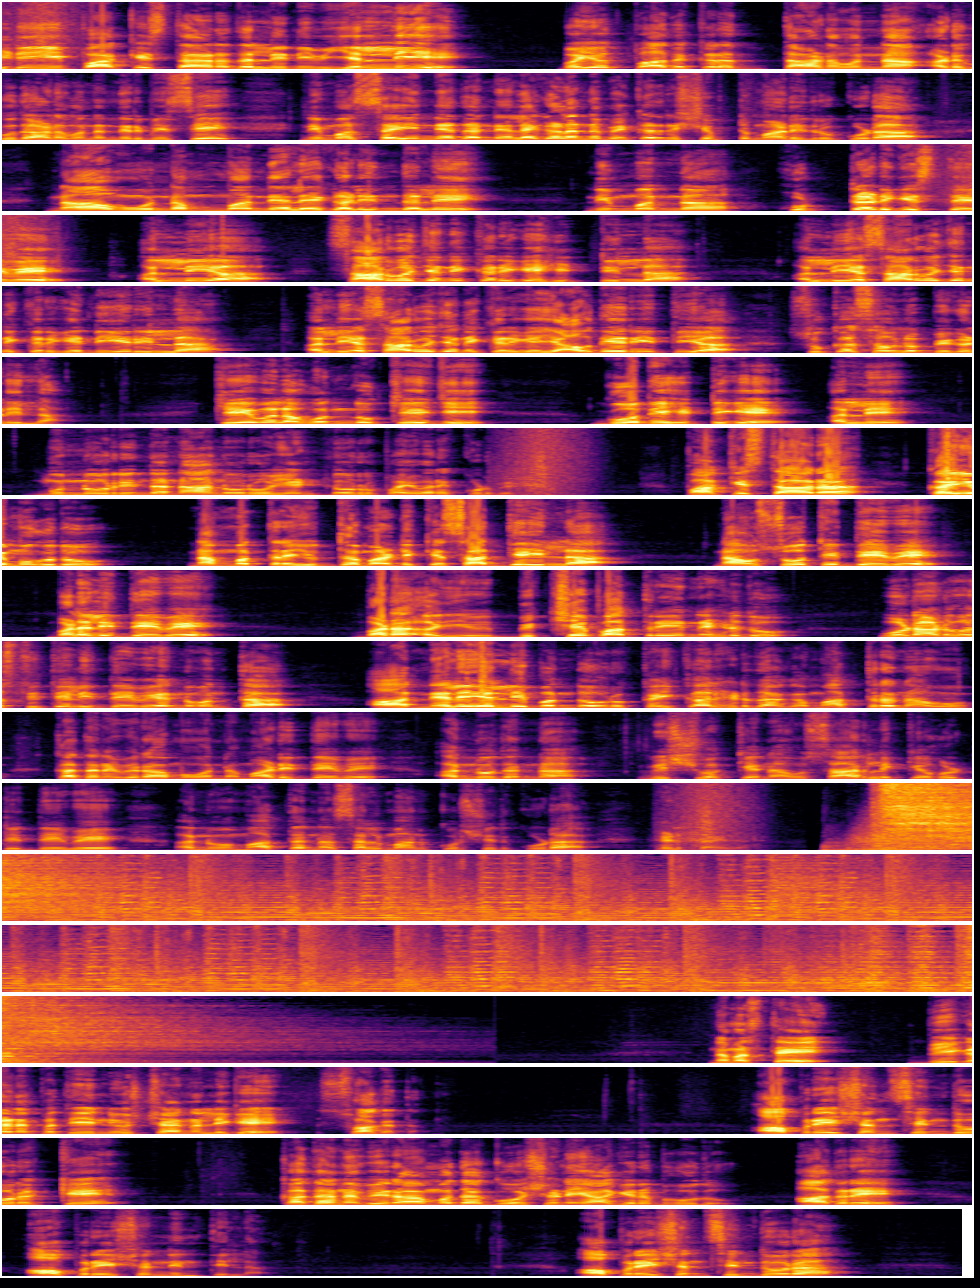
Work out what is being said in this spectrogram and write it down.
ಇಡೀ ಪಾಕಿಸ್ತಾನದಲ್ಲಿ ನೀವು ಎಲ್ಲಿಯೇ ಭಯೋತ್ಪಾದಕರ ತಾಣವನ್ನು ಅಡಗುದಾಣವನ್ನು ನಿರ್ಮಿಸಿ, ನಿಮ್ಮ ಸೈನ್ಯದ ನೆಲೆಗಳನ್ನು ಬೇಕಾದರೆ ಶಿಫ್ಟ್ ಮಾಡಿದರೂ ಕೂಡ ನಾವು ನಮ್ಮ ನೆಲೆಗಳಿಂದಲೇ ನಿಮ್ಮನ್ನು ಹುಟ್ಟಡಗಿಸ್ತೇವೆ. ಅಲ್ಲಿಯ ಸಾರ್ವಜನಿಕರಿಗೆ ಹಿಟ್ಟಿಲ್ಲ, ಅಲ್ಲಿಯ ಸಾರ್ವಜನಿಕರಿಗೆ ನೀರಿಲ್ಲ, ಅಲ್ಲಿಯ ಸಾರ್ವಜನಿಕರಿಗೆ ಯಾವುದೇ ರೀತಿಯ ಸುಖ ಸೌಲಭ್ಯಗಳಿಲ್ಲ. ಕೇವಲ ಒಂದು ಕೆ ಜಿ ಗೋಧಿ ಹಿಟ್ಟಿಗೆ ಅಲ್ಲಿ ಮುನ್ನೂರರಿಂದ ನಾನ್ನೂರು ಎಂಟುನೂರು ರೂಪಾಯಿವರೆಗೆ ಕೊಡಬೇಕು. ಪಾಕಿಸ್ತಾನ ಕೈ ಮುಗಿದು ನಮ್ಮ ಹತ್ರ ಯುದ್ಧ ಮಾಡಲಿಕ್ಕೆ ಸಾಧ್ಯ ಇಲ್ಲ. ನಾವು ಸೋತಿದ್ದೇವೆ, ಬಳಲಿದ್ದೇವೆ, ಬಡ ಭಿಕ್ಷೆ ಪಾತ್ರೆಯನ್ನು ಹಿಡಿದು ಓಡಾಡುವ ಸ್ಥಿತಿಯಲ್ಲಿದ್ದೇವೆ ಅನ್ನುವಂಥ ಆ ನೆಲೆಯಲ್ಲಿ ಬಂದು ಅವರು ಕೈಕಾಲು ಹಿಡಿದಾಗ ಮಾತ್ರ ನಾವು ಕದನ ವಿರಾಮವನ್ನು ಮಾಡಿದ್ದೇವೆ ಅನ್ನೋದನ್ನು ವಿಶ್ವಕ್ಕೆ ನಾವು ಸಾರಲಿಕ್ಕೆ ಹೊರಟಿದ್ದೇವೆ ಅನ್ನುವ ಮಾತನ್ನು ಸಲ್ಮಾನ್ ಖುರ್ಷಿದ್ ಕೂಡ ಹೇಳ್ತಾ ಇದ್ದಾರೆ. ನಮಸ್ತೆ, ಬಿ ಗಣಪತಿ ನ್ಯೂಸ್ ಚಾನಲ್ಲಿಗೆ ಸ್ವಾಗತ. ಆಪರೇಷನ್ ಸಿಂಧೂರಕ್ಕೆ ಕದನ ವಿರಾಮದ ಘೋಷಣೆಯಾಗಿರಬಹುದು, ಆದರೆ ಆಪರೇಷನ್ ನಿಂತಿಲ್ಲ. ಆಪರೇಷನ್ ಸಿಂಧೂರ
